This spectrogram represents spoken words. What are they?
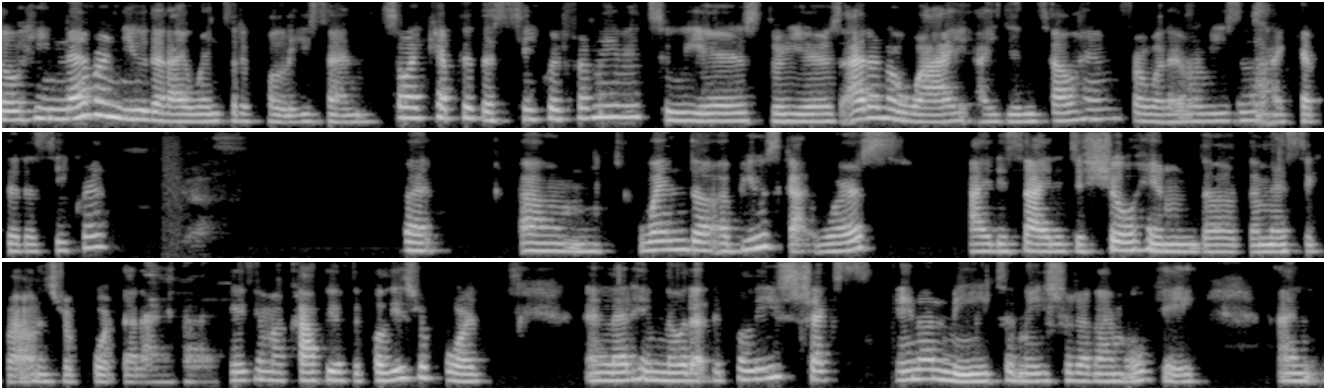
So he never knew that I went to the police. And so I kept it a secret for maybe two years, three years. I don't know why I didn't tell him for whatever reason. I kept it a secret. But um, when the abuse got worse, I decided to show him the domestic violence report that I had. Gave him a copy of the police report and let him know that the police checks in on me to make sure that I'm okay. And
